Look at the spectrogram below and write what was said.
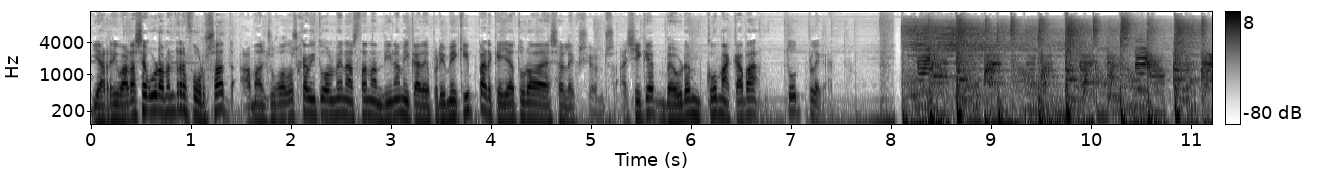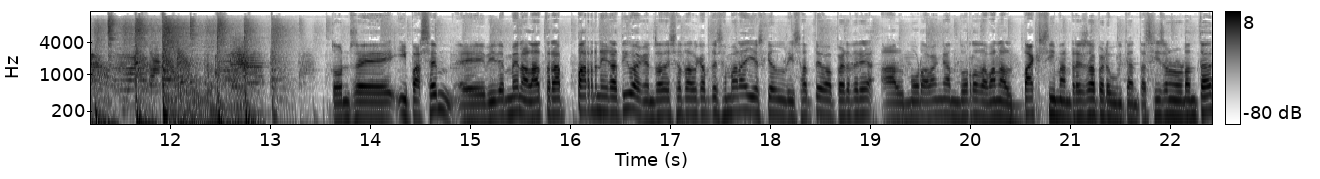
i arribarà segurament reforçat amb els jugadors que habitualment estan en dinàmica de primer equip perquè hi ha aturada de seleccions. Així que veurem com acaba tot plegat. Doncs eh, i passem, eh, evidentment, a l'altra part negativa que ens ha deixat el cap de setmana i és que el dissabte va perdre el Morabanc Andorra davant el Baxi Manresa per 86 a 90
